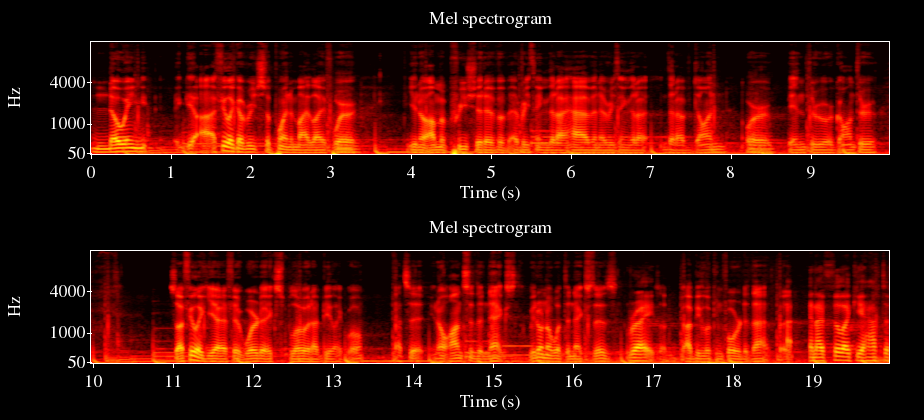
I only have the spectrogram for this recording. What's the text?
knowing. I feel like I've reached a point in my life where. You know, I'm appreciative of everything that I have and everything that I that I've done or mm. been through or gone through so I feel like yeah, if it were to explode, I'd be like, well, that's it. You know, on to the next. We don't know what the next is. Right. So I'd be looking forward to that. But and I feel like you have to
